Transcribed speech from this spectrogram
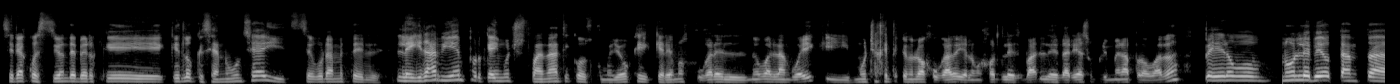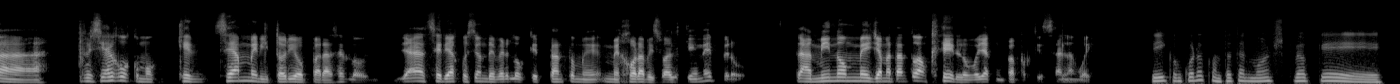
sería cuestión de ver qué, qué, es lo que se anuncia y seguramente le irá bien porque hay muchos fanáticos como yo que queremos jugar el nuevo Alan Wake y mucha gente que no lo ha jugado y a lo mejor les le daría su primera probada, pero no le veo tanta, pues sí, algo como que sea meritorio para hacerlo. Ya sería cuestión de ver lo que tanto me, mejora visual tiene, pero a mí no me llama tanto, aunque lo voy a comprar porque es Alan Wake. Sí, concuerdo con Total Munch. Creo que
